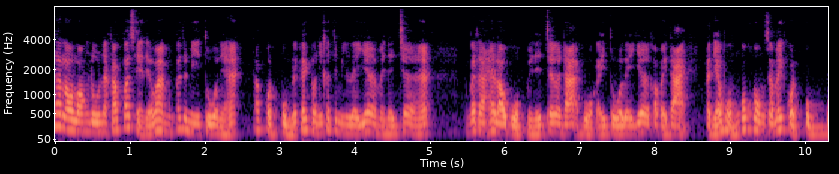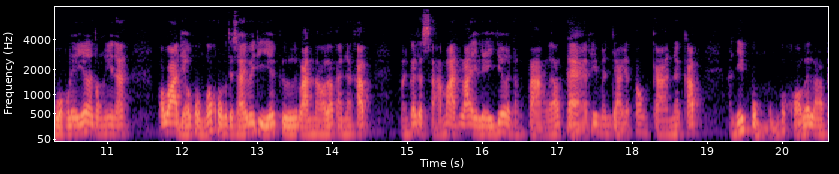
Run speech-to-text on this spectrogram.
ถ้าเราลองดูนะครับก็เห็นได้ว่ามันก็จะมีตัวเนี่ยฮะถ้ากดปุ่มเล็กๆ ตัวนี้ก็จะมี Layer Manager ฮะมันก็จะให้เราบวก Manager ได้บวกไอตัว Layer เข้าไปได้ แต่เดี๋ยวผมก็คงจะไม่กดปุ่มบวก Layer ตรงนี้นะ เพราะว่าเดี๋ยวผมก็คงจะใช้วิธีก็คือรันเอาแล้วกันนะครับ มันก็จะสามารถไล่ Layer ต่างๆ แล้วแต่ที่มันอยากจะต้องการนะครับ อันนี้ปุ่มผมก็ขอเวลาไป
